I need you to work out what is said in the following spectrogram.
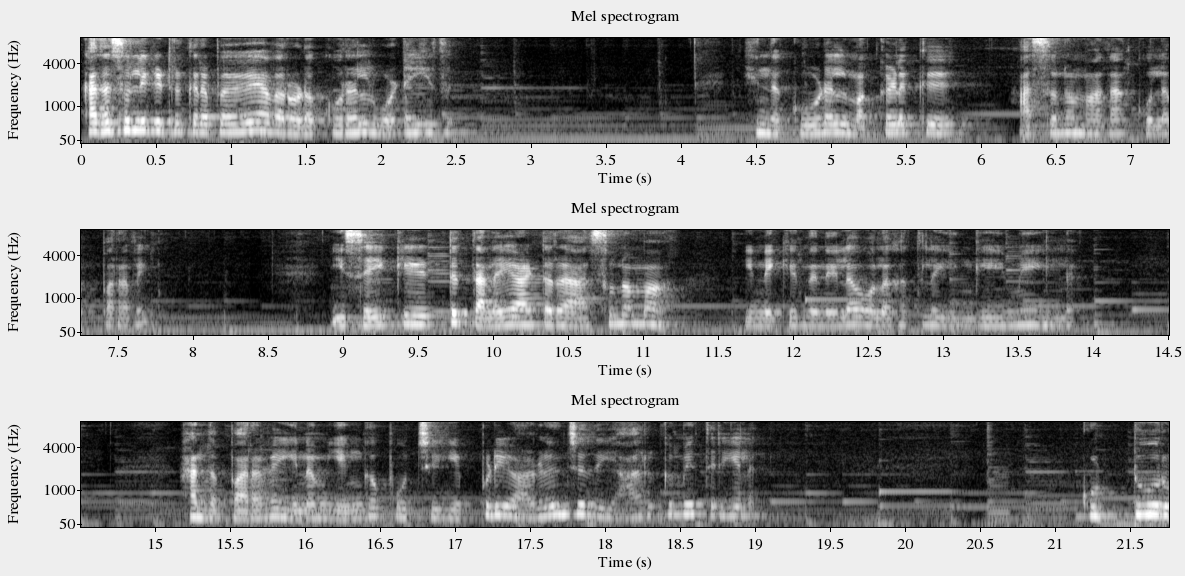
கதை சொல்லிக்கிட்டு இருக்கிறப்பவே அவரோட குரல் உடையுது. இந்த கூடல் மக்களுக்கு அசுனமாக தான் குலப்பறவை. இசை கேட்டு தலையாட்டுற அசுனமா இன்னைக்கு இந்த நில உலகத்தில் எங்கேயுமே இல்லை. அந்த பறவை இனம் எங்கே போச்சு எப்படி அழிஞ்சது யாருக்குமே தெரியல. குட்டூர்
